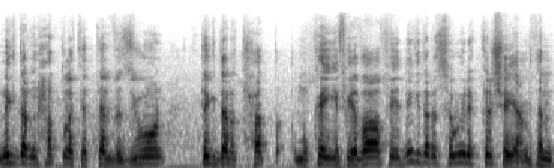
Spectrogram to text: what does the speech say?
نقدر نحط لك التلفزيون تقدر تحط مكيف إضافي نقدر نسوي لك كل شيء. يعني مثلا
